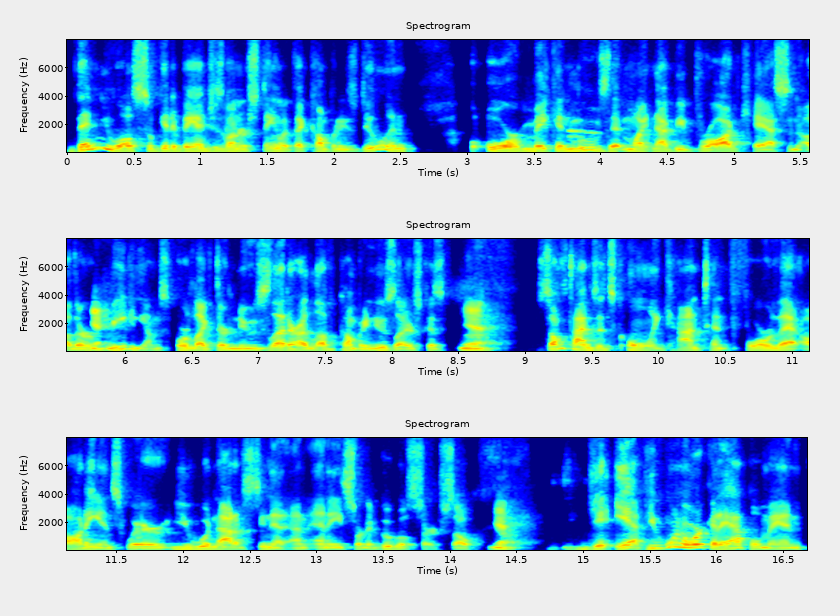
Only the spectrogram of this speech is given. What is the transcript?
then you also get advantages of understanding what that company's doing or making moves that might not be broadcast in other yeah. mediums or like their newsletter. I love company newsletters because yeah, sometimes it's only content for that audience where you would not have seen it on any sort of Google search. So yeah, get, yeah, if you want to work at Apple, man,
